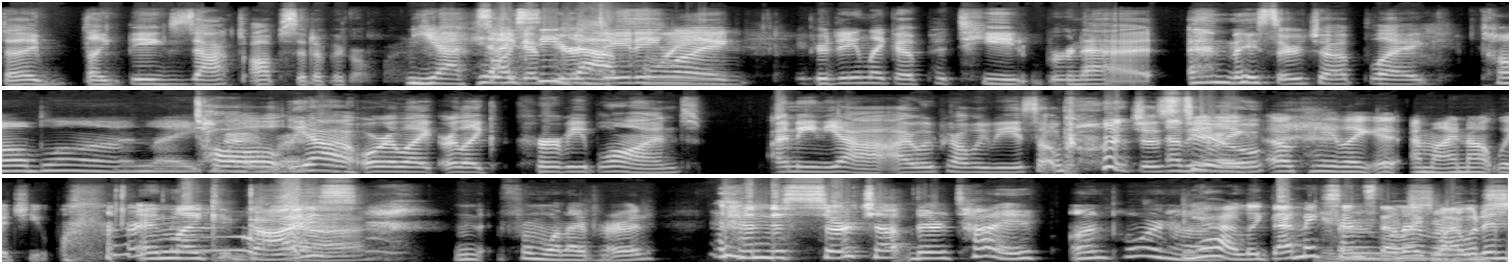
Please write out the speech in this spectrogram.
the like the exact opposite of the girlfriend. yeah. So, like, I if see you're that dating, point. like, If you're dating like a petite brunette and they search up like Tall blonde, like tall, whatever. yeah, or like or like curvy blonde, I mean, yeah, I would probably be subconscious I'll too. be like, okay, like, am I not witchy? And like guys, Yeah. from what I've heard, tend to search up their type on Pornhub. yeah, like that makes sense. Though, like, why wouldn't?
